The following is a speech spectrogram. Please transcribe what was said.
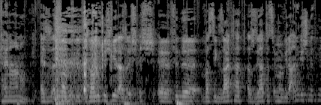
Keine Ahnung. Es, es, war, wirklich, es war wirklich viel. Also ich, ich äh, finde, was sie gesagt hat, also sie hat das immer wieder angeschnitten.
